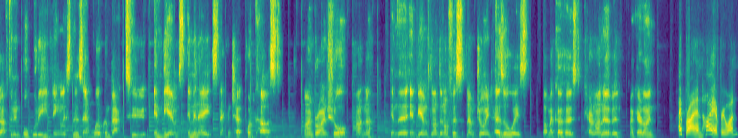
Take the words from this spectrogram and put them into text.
afternoon, or good evening, listeners, and welcome back to MBM's M&A Snack and Chat podcast. I'm Brian Shaw, partner in the MBM's London office, and I'm joined, as always, by my co-host, Caroline Urban. Hi, Caroline. Hi, Brian. Hi, everyone.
